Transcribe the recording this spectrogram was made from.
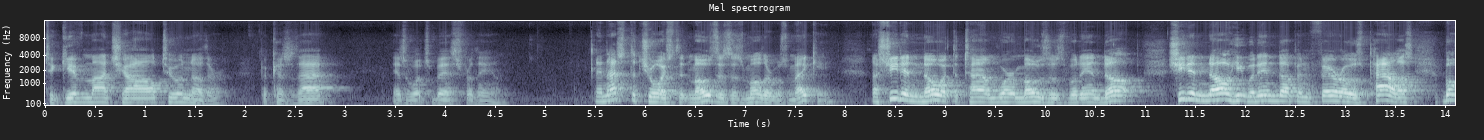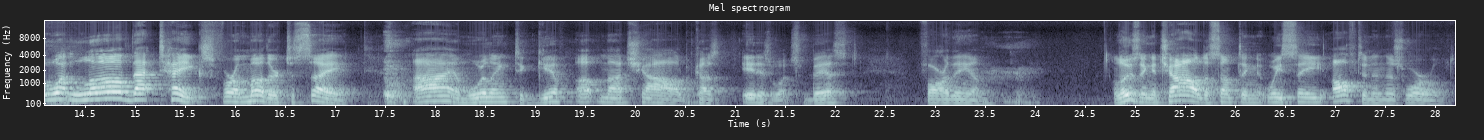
to give my child to another because that is what's best for them. And that's the choice that Moses' mother was making. Now, she didn't know at the time where Moses would end up. She didn't know he would end up in Pharaoh's palace. But what love that takes for a mother to say, I am willing to give up my child because it is what's best for them. Losing a child is something that we see often in this world.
